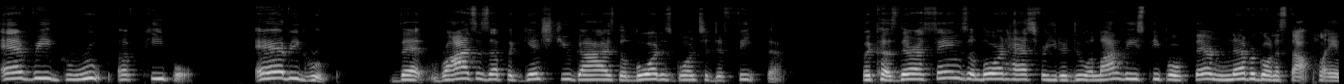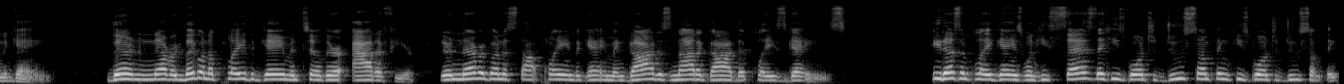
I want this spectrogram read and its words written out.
every group of people, every group that rises up against you guys, the Lord is going to defeat them. Because there are things the Lord has for you to do. A lot of these people, they're never going to stop playing the game. They're never, they're going to play the game until they're out of here. They're never going to stop playing the game. And God is not a God that plays games. He doesn't play games. When he says that he's going to do something, he's going to do something.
